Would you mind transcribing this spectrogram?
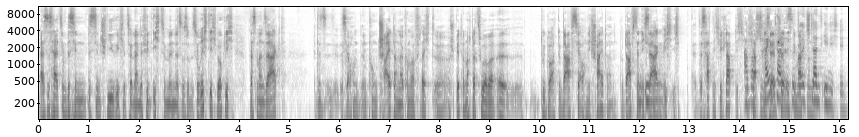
das ist halt so ein bisschen, bisschen schwierig hierzulande, finde ich zumindest. Also so richtig wirklich, dass man sagt, das ist ja auch ein, ein Punkt Scheitern, da kommen wir vielleicht äh, später noch dazu, aber äh, du, du, du darfst ja auch nicht scheitern. Du darfst ja nicht Eben. sagen, ich, ich, das hat nicht geklappt. Ich, ich Aber habe mich Scheitern selbstständig ist in. Deutschland eh nicht in.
